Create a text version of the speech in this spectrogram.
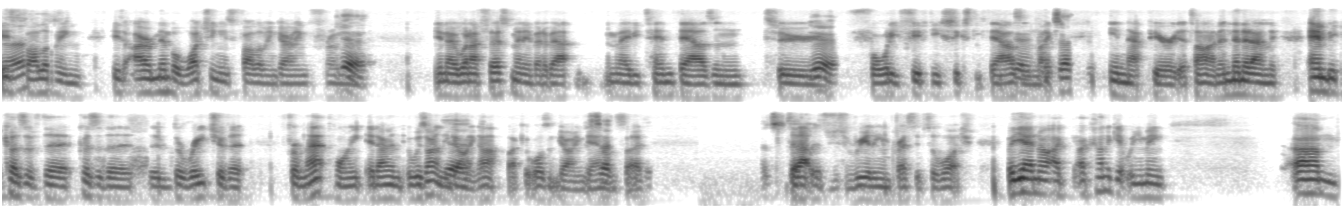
his know? following his i remember watching his following going from Yeah. you know when i first met him at about maybe 10000 to Yeah. 40 50 60000 Yeah, like exactly. in that period of time and then it only and because of the because of the the, the reach of it from that point it only it was only Yeah. going up like it wasn't going down so That's so that was just really impressive to watch but yeah no i, I kind of get what you mean um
